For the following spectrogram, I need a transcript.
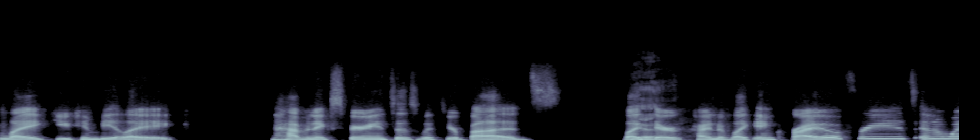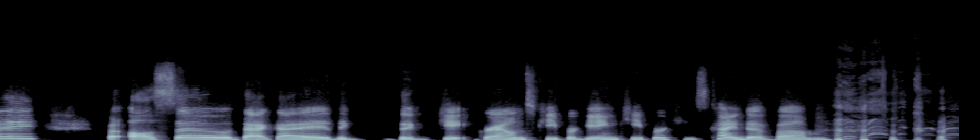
like you can be like having experiences with your buds. Like Yeah. they're kind of like in cryo freeze in a way. But also that guy, the the ga- groundskeeper, gamekeeper, he's kind of um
